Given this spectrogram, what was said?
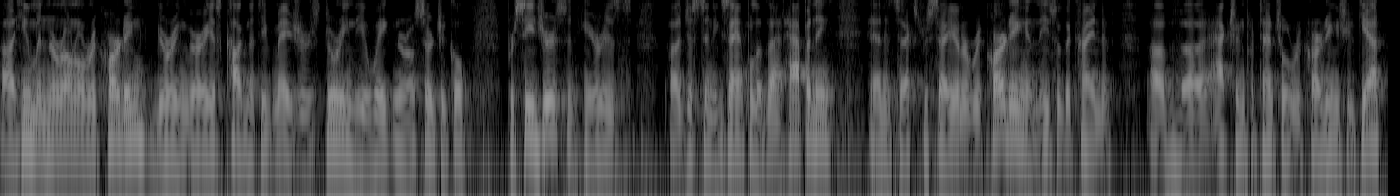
uh, human neuronal recording during various cognitive measures during the awake neurosurgical procedures. And here is uh, just an example of that happening. And it's extracellular recording, and these are the kind of, of uh, action potential recordings you get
